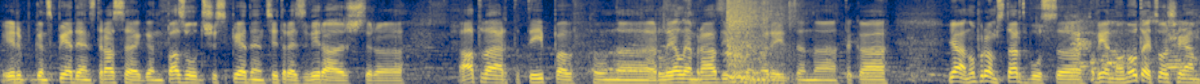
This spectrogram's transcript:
ir gan spiediens trasē, gan pazūd šis spiediens, citreiz virāžas ir uh, atvērta tipa un uh, ar lieliem rādījumiem arī. Uh, Jā, nu, protams, starts būs viena no noteicošajām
